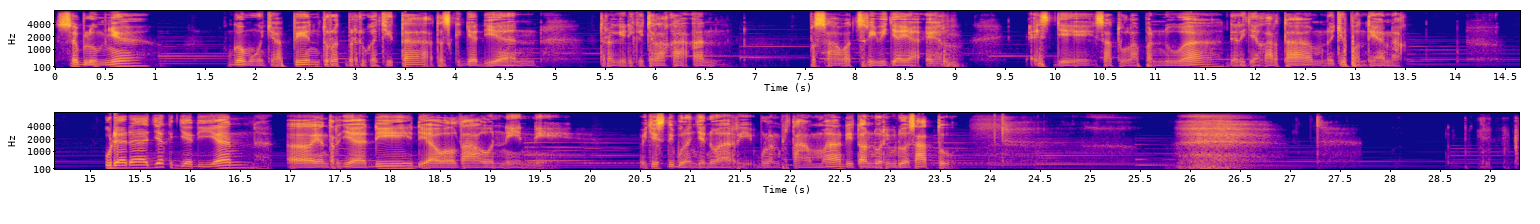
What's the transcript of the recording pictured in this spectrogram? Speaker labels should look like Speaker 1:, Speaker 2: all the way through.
Speaker 1: Sebelumnya, gue mau ngucapin turut berduka cita atas kejadian tragedi kecelakaan pesawat Sriwijaya Air SJ182 dari Jakarta menuju Pontianak. Udah ada aja kejadian uh, yang terjadi di awal tahun ini, which is di bulan Januari, bulan pertama di tahun 2021.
